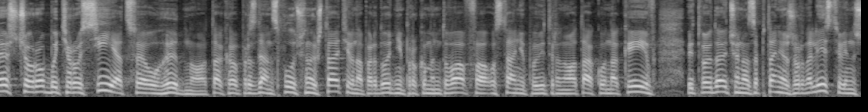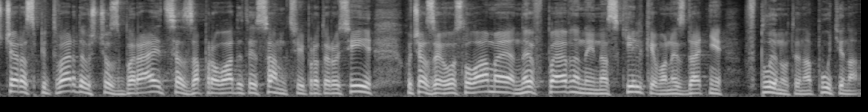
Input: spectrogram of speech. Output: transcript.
Те, що робить Росія, це огидно. Так, президент Сполучених Штатів напередодні прокоментував останню повітряну атаку на Київ. Відповідаючи на запитання журналістів, він ще раз підтвердив, що збирається запровадити санкції проти Росії. Хоча, за його словами, не впевнений наскільки вони здатні вплинути на Путіна.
